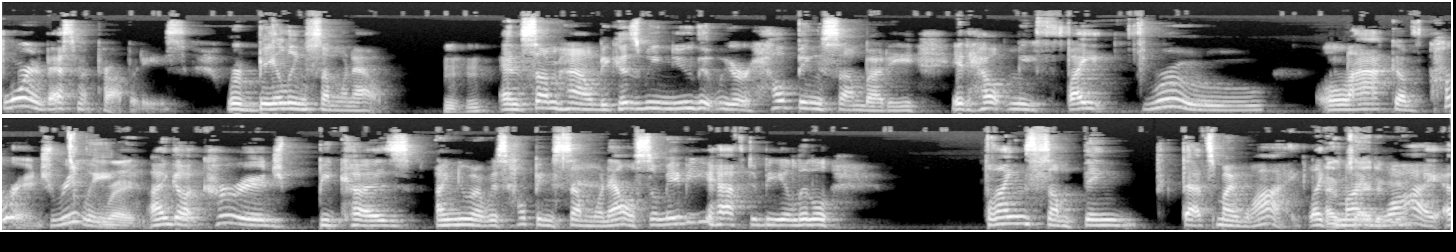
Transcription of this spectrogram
four investment properties were bailing someone out. hmm And somehow, because we knew that we were helping somebody, it helped me fight through lack of courage, really. Right. I got courage because I knew I was helping someone else. So maybe you have to be a little, find something that's my why. Like Outside my of you. why Yeah.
